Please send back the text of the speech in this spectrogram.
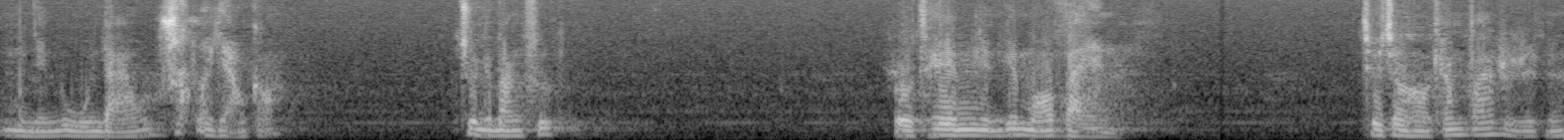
một những quần đảo rất là giàu có cho nên ban phước. Rồi thêm những cái mỏ vàng, chưa cho họ khám phá được nữa.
